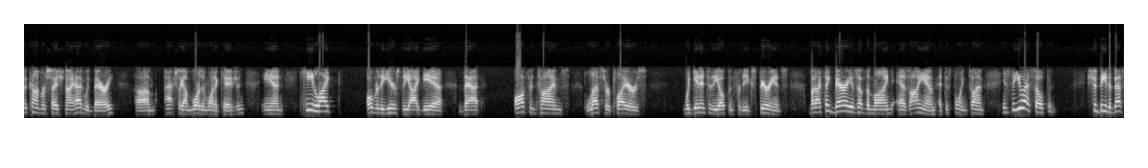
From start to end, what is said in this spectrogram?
a conversation I had with Barry, um, actually on more than one occasion, and he liked over the years the idea that oftentimes lesser players would get into the open for the experience. But I think Barry is of the mind, as I am at this point in time, is the U.S. Open should be the best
